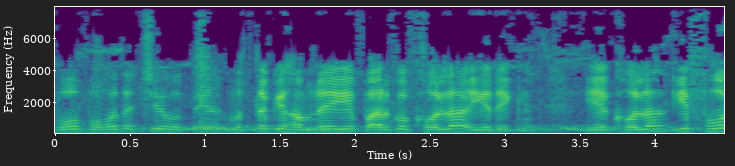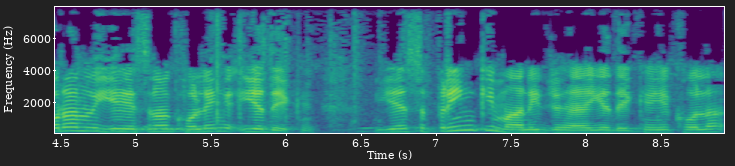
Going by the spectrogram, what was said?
वो बहुत अच्छे होते हैं। मतलब कि हमने ये पर को खोला, ये देखें। ये खोला, ये फ़ौरन ये इस तरह खोलेंगे, ये देखें। ये स्प्रिंग की मानिद जो है, ये देखें, ये खोला।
